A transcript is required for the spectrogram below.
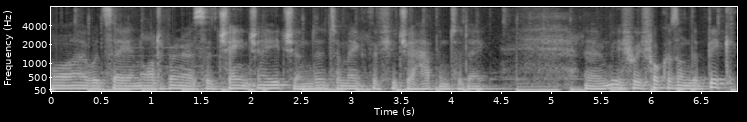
or I would say an entrepreneur as a change agent to make the future happen today. Um, if we focus on the big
